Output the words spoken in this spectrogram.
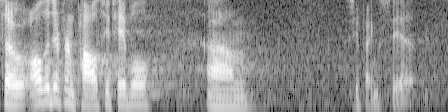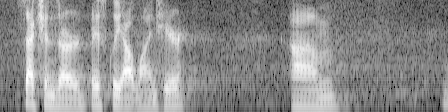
So all the different policy table, um, see if I can see it, sections are basically outlined here. Um,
